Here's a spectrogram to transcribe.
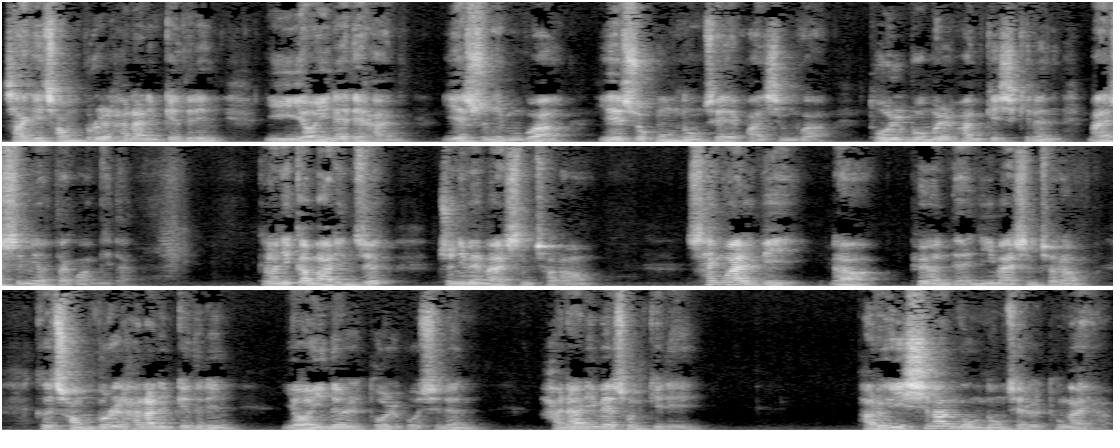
자기 전부를 하나님께 드린 이 여인에 대한 예수님과 예수 공동체의 관심과 돌봄을 환기시키는 말씀이었다고 합니다. 그러니까 말인즉 주님의 말씀처럼 생활비라 표현된 이 말씀처럼 그 전부를 하나님께 드린 여인을 돌보시는 하나님의 손길이 바로 이 신앙 공동체를 통하여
